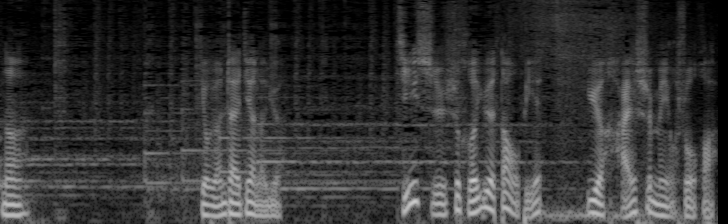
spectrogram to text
那有缘再见了，月。即使是和月道别，月还是没有说话，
